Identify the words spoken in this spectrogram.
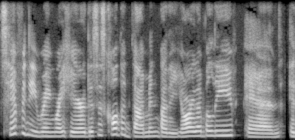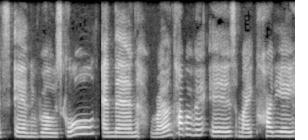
Tiffany ring right here. This is called the Diamond by the Yard, I believe, and it's in rose gold. And then right on top of it is my Cartier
